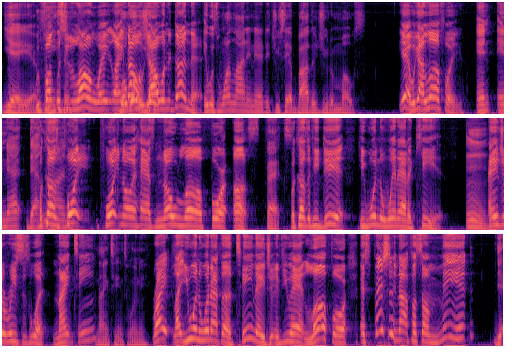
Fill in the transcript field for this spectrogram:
Yeah, yeah. We fuck with said- you the long way. Like, no, y'all your- wouldn't have done that. It was one line in there that you said bothered you the most, yeah, we got love for you and and that that because line, Point Portnoy has no love for us. facts Because if he did, he wouldn't have went at a kid. Mm. Angel Reese is what nineteen. nineteen twenty. right? Like you wouldn't have went after a teenager if you had love for, her, especially not for some mid. Yeah,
